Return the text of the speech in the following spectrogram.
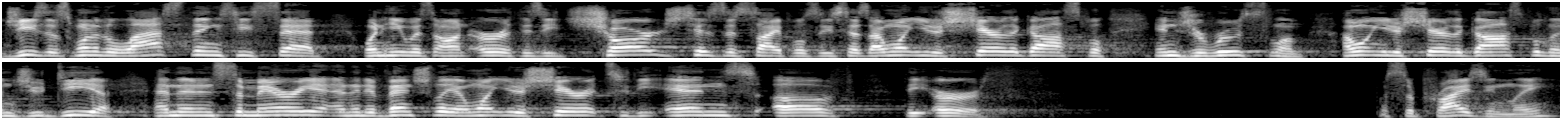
Jesus, one of the last things he said when he was on earth is he charged his disciples. He says, I want you to share the gospel in Jerusalem. I want you to share the gospel in Judea and then in Samaria. And then eventually I want you to share it to the ends of the earth. But surprisingly,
